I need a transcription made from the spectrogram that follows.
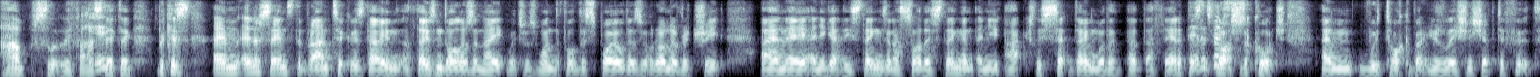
absolutely fascinating. Because um in a sense the brand took us down a thousand dollars a night which was wonderful. They spoiled us. We were on a retreat and uh, and you get these things and I saw this thing and, and you actually sit down with a, a, a therapist. It's not just a coach. And we talk about your relationship to food.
